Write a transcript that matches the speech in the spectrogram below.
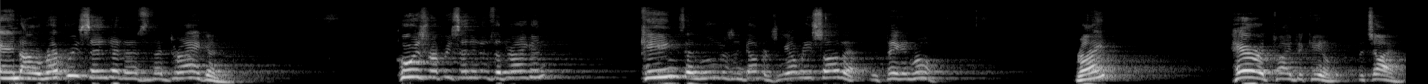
and are represented as the dragon. Who is represented as the dragon? Kings and rulers and governors. We already saw that with pagan Rome. Right? Herod tried to kill the child.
